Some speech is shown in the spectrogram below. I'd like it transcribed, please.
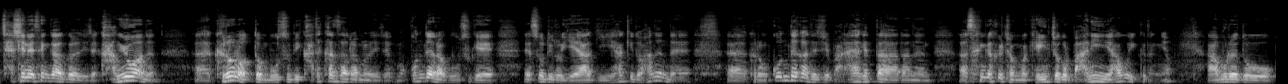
자신의 생각을 이제 강요하는 그런 어떤 모습이 가득한 사람을 이제 뭐 꼰대라고 우스개 소리로 이야기하기도 하는데 그런 꼰대가 되지 말아야겠다라는 아, 생각을 정말 개인적으로 많이 하고 있거든요. 아무래도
